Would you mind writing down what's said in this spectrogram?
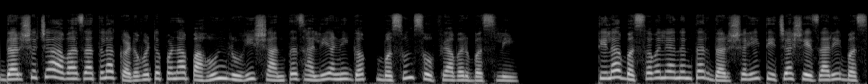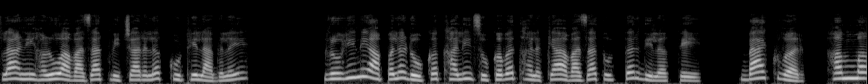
दर्शच्या आवाजातला कडवटपणा पाहून रुही शांत झाली आणि गप्प बसून सोफ्यावर बसली. तिला बसवल्यानंतर दर्शही तिच्या शेजारी बसला आणि हळू आवाजात विचारलं कुठे लागलंय रोहीने आपलं डोकं खाली झुकवत हलक्या आवाजात उत्तर दिलं ते बॅकवर. हम्म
